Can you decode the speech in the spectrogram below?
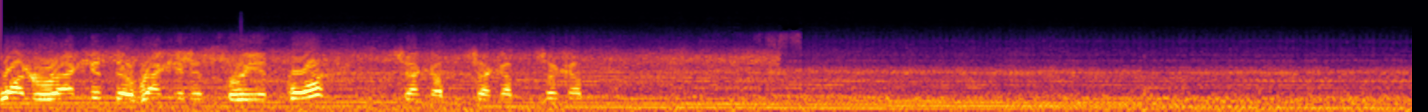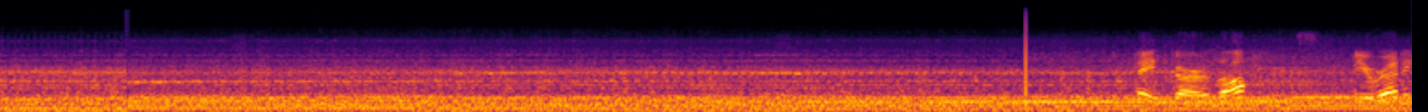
one racket, the racket is three and four. Check up, check up, check up. Hey, cars off. Be ready.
